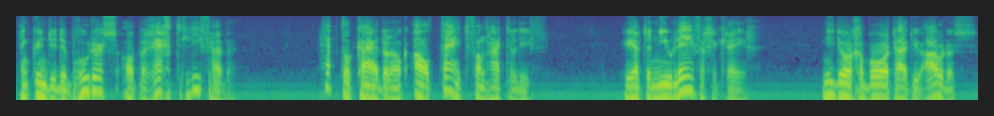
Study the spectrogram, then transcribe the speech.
en kunt u de broeders oprecht lief hebben. Hebt elkaar dan ook altijd van harte lief. U hebt een nieuw leven gekregen, niet door geboorte uit uw ouders,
